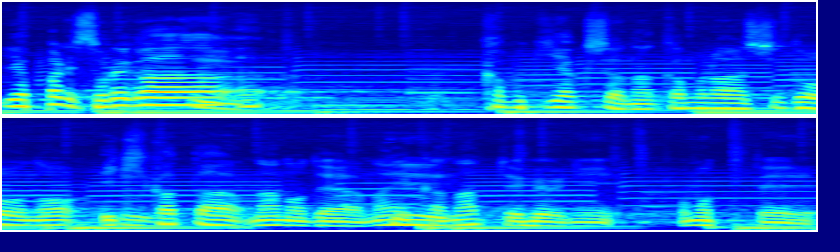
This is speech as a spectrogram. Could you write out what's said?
やっぱりそれが、歌舞伎役者中村獅童の生き方なのではないかなというふうに思って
